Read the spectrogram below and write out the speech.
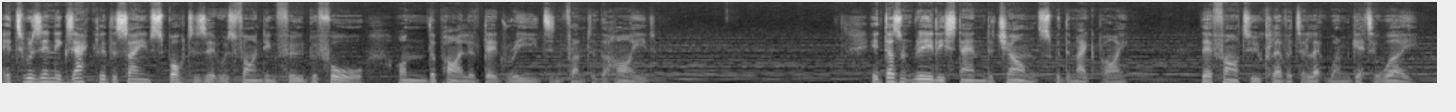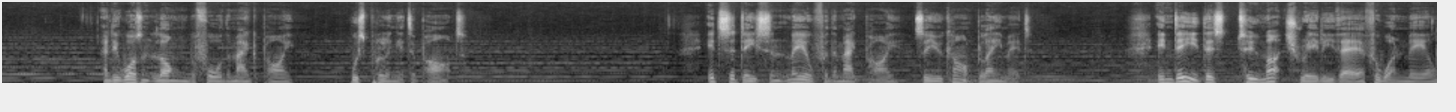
It was in exactly the same spot as it was finding food before, on the pile of dead reeds in front of the hide. It doesn't really stand a chance with the magpie. They're far too clever to let one get away. And it wasn't long before the magpie was pulling it apart. It's a decent meal for the magpie, so you can't blame it. Indeed, there's too much really there for one meal,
